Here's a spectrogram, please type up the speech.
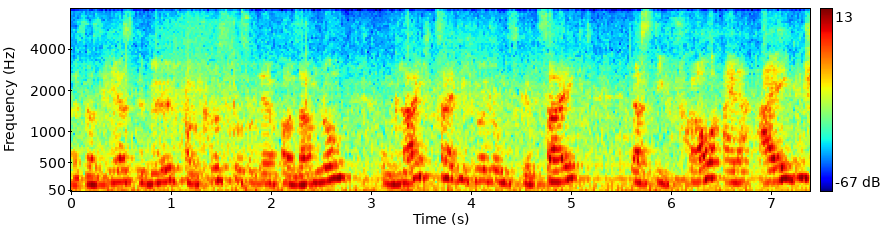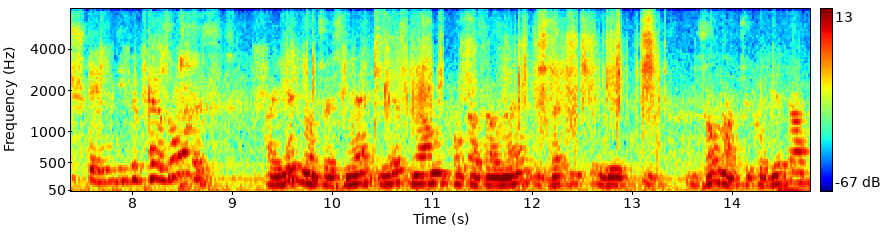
Das ist das erste Bild von Christus und der Versammlung. Und gleichzeitig wird uns gezeigt, dass die Frau eine eigenständige Person ist. A jednocześnie jest nam pokazane, że żona czy kobieta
